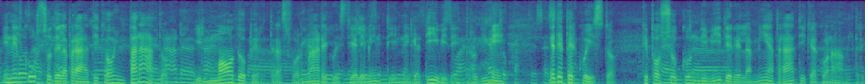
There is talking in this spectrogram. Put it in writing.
e nel corso della pratica ho imparato il modo per trasformare questi elementi negativi dentro di me ed è per questo che posso condividere la mia pratica con altri.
